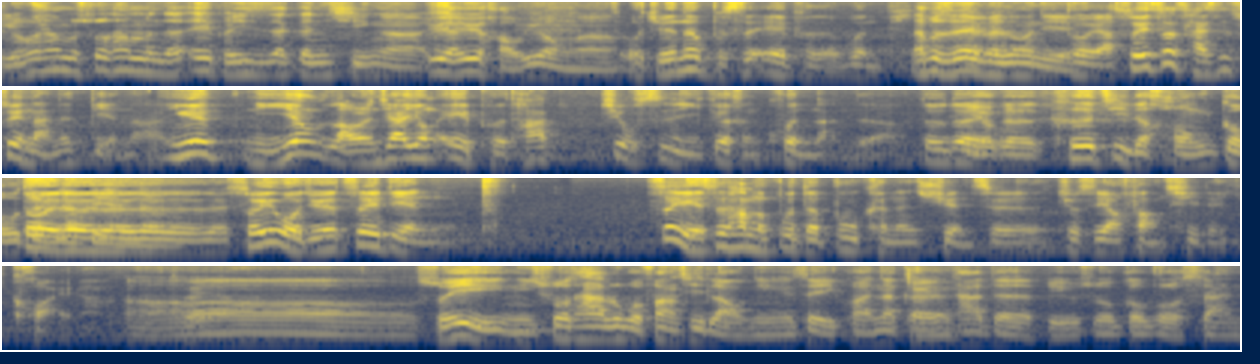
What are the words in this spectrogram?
以后他们说他们的 App 一直在更新啊，越来越好用啊，我觉得那不是 App 的问题，那不是 App 的问题。对啊，所以这才是最难的点啊！因为你用老人家用 App，它就是一个很困难的、啊，对不对？有个科技的鸿沟在对对对那边的。对对对，所以我觉得这一点，这也是他们不得不可能选择就是要放弃的一块了。哦，所以你说他如果放弃老年的这一块，那可能他的比如说 GoGo 三，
